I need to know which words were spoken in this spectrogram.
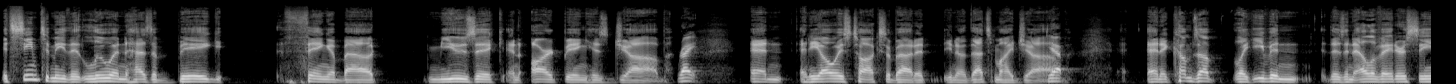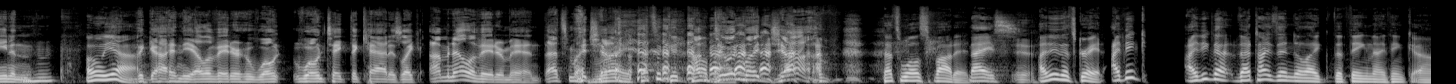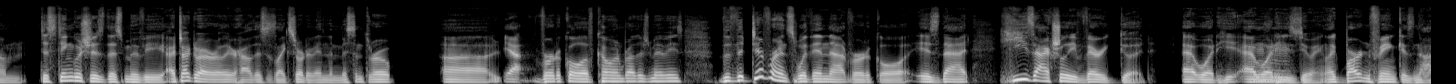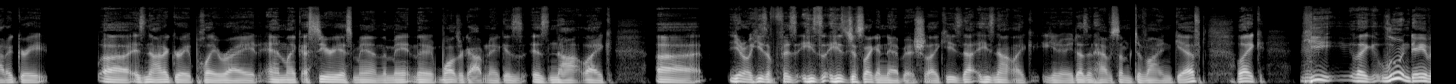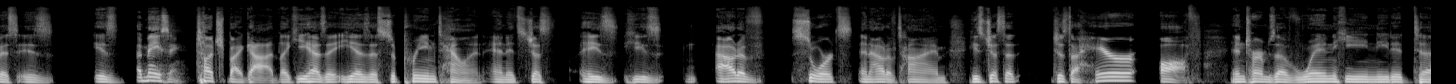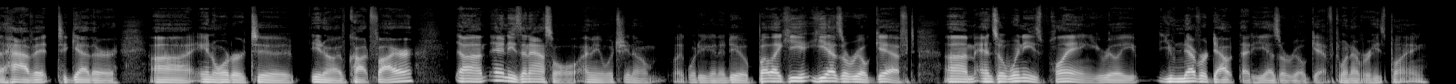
it seemed to me that Llewyn has a big thing about music and art being his job, Right. and and he always talks about it. You know, that's my job. Yep. And it comes up like even there's an elevator scene, and Oh yeah, the guy in the elevator who won't won't take the cat is like, "I'm an elevator man. That's my job. right. That's a good I'm doing my job." That's well spotted. Nice. I think that's great. I think I think that that ties into like the thing that I think um, distinguishes this movie. I talked about earlier how this is like sort of in the misanthrope uh, Yeah. vertical of Coen Brothers movies. The the difference within that vertical is that he's actually very good at what he at what he's doing. Like Barton Fink is not a great uh, is not a great playwright, and like a serious man, the main the Walter Gopnik is is not like uh, you know he's a phys- he's he's just like a nebbish like he's not he's not like you know he doesn't have some divine gift like he like Llewyn Davis is is Amazing. touched by God. Like he has a he has a supreme talent, and it's just he's he's out of sorts and out of time. He's just a just a hair off in terms of when he needed to have it together uh, in order to you know have caught fire. Um, and he's an asshole. I mean, which you know, like, what are you going to do? But like, he he has a real gift. Um, and so when he's playing, you really you never doubt that he has a real gift whenever he's playing.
